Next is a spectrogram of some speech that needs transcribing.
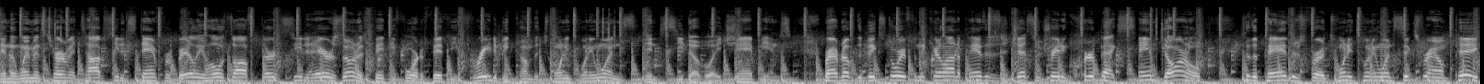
In the women's tournament, top seeded Stanford barely holds off third seeded Arizona 54 to 53 to become the 2021 NCAA champions. Wrapping up the big story from the Carolina Panthers, the Jets are trading quarterback Sam Darnold to the Panthers for a 2021 sixth round pick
